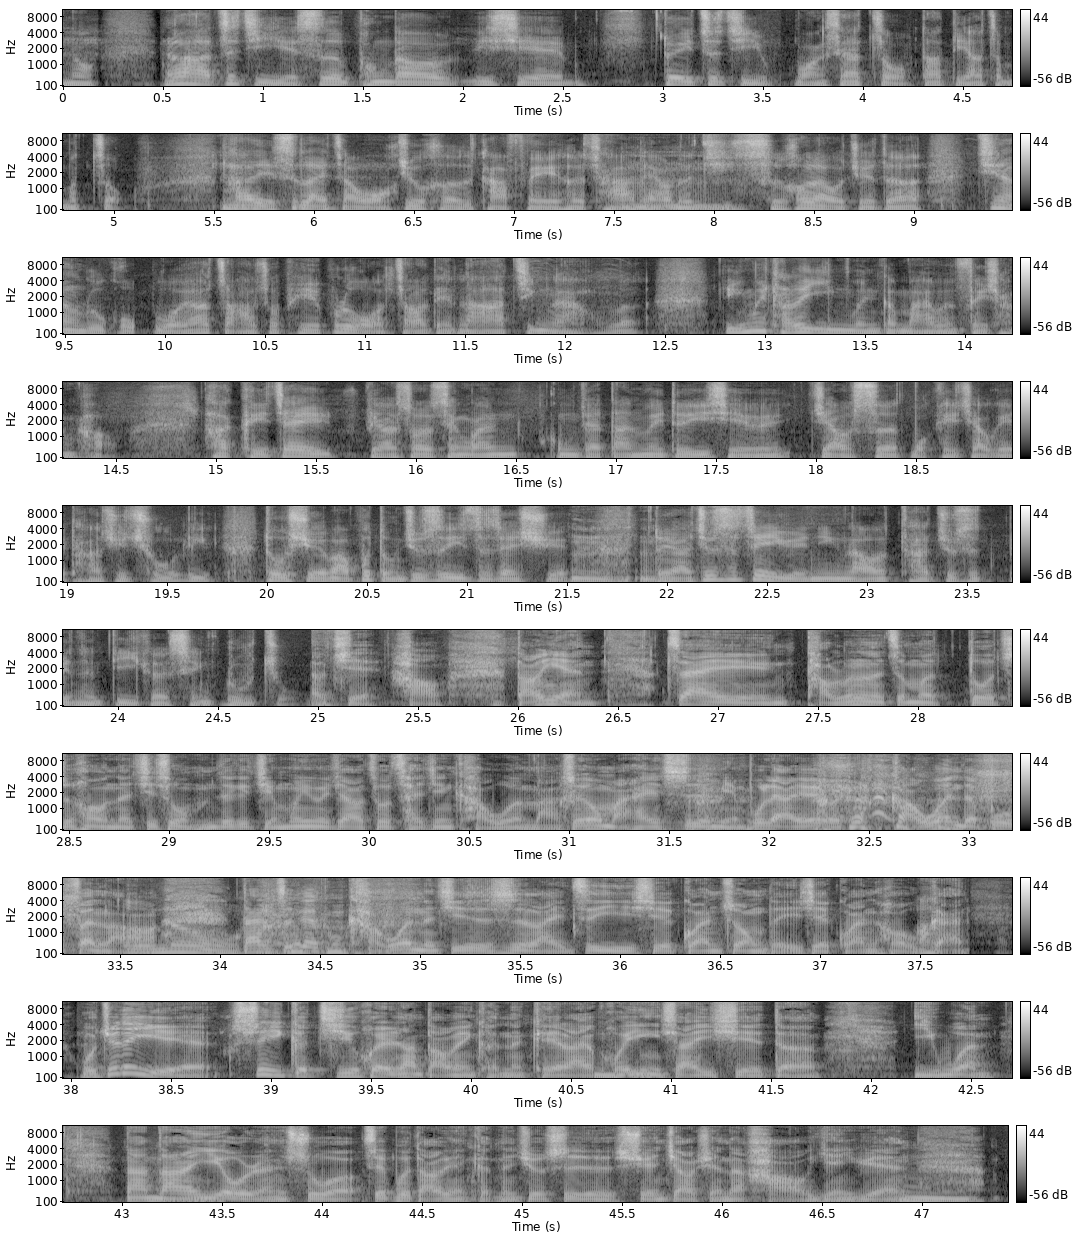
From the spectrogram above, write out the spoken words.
然后他自己也是碰到一些对自己往下走到底要怎么走，他也是来找我，就喝咖啡、喝茶聊了几次。嗯、后来我觉得，既然如果我要找他做配乐，不如我早点拉进来好了，因为他的英文跟马来文非常好，他可以在比方说相关公家单位的一些角色，我可以交给他去处理，都学吧，不懂就是一直在学。嗯，嗯对啊，就是这原因，然后他就是变成第一个先入主。了解，好，导演在讨论了这么多之后呢，其实我们这个节目因为叫叫做财经拷问嘛，所以我们还是免不了要有拷问的部分了啊。但这个拷问呢，其实是来自一些观众的一些观后感，我觉得也是一个机会，让导演可能可以来回应一下一些的疑问。那当然也有人说，这部导演可能就是选角选的好，演员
